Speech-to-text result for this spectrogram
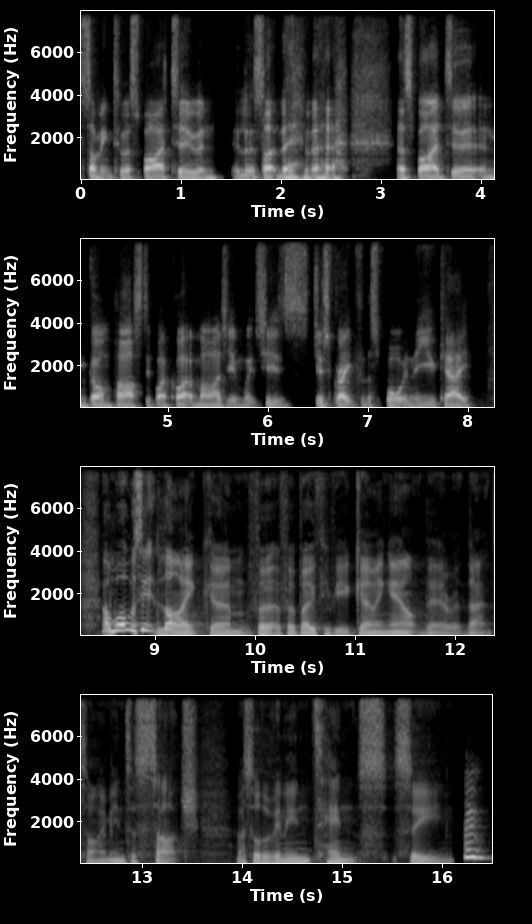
something to aspire to. And it looks like they've uh, aspired to it and gone past it by quite a margin, which is just great for the sport in the UK. And what was it like um, for for both of you going out there at that time into such a sort of an intense scene? I'm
